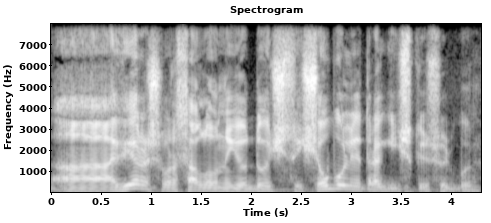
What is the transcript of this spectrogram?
а Вера Шварсалон, ее дочь, с еще более трагической судьбой.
